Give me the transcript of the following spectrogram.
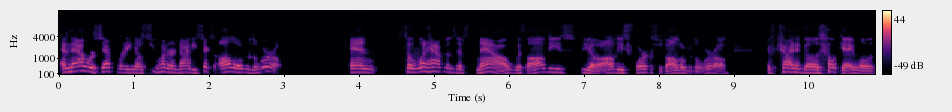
And now we're separating those 296 all over the world. And so what happens if now with all these, you know, all these forces all over the world, if China goes, okay, well,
